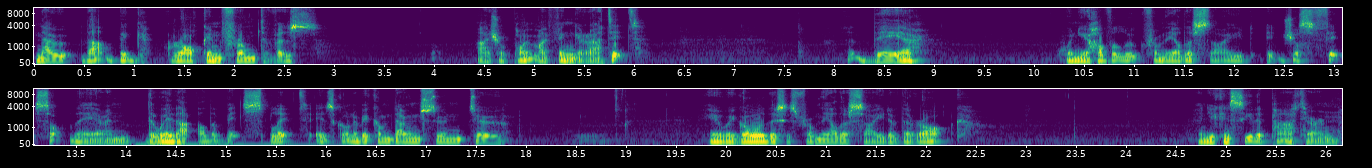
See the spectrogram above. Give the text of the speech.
Now, that big rock in front of us, I shall point my finger at it. There. When you have a look from the other side, it just fits up there, and the way that other bit's split, it's going to be come down soon too. Here we go, this is from the other side of the rock. And you can see the pattern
